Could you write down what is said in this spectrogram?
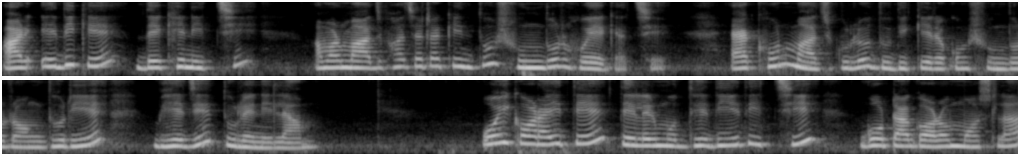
আর এদিকে দেখে নিচ্ছি আমার মাছ ভাজাটা কিন্তু সুন্দর হয়ে গেছে। এখন মাছগুলো দুদিকে এরকম সুন্দর রং ধরিয়ে ভেজে তুলে নিলাম। ওই কড়াইতে তেলের মধ্যে দিয়ে দিচ্ছি গোটা গরম মশলা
